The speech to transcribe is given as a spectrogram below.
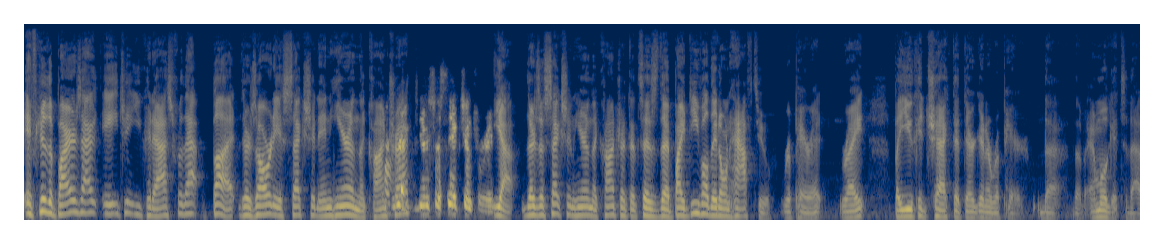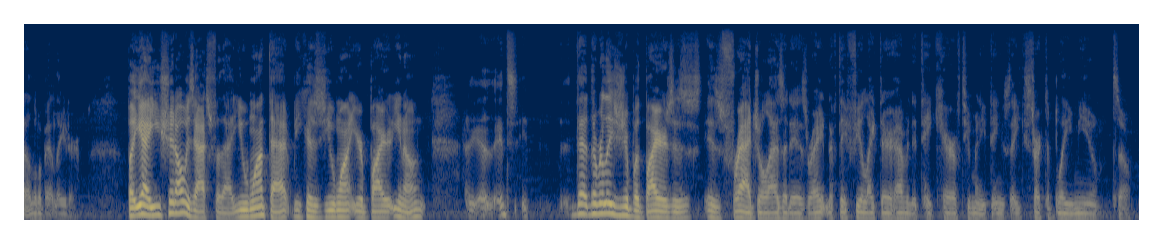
if you're the buyer's agent, you could ask for that, but there's already a section in here in the contract. There's a section for it. Yeah, there's a section here in the contract that says that by default they don't have to repair it, right? But you could check that they're going to repair the, the, and we'll get to that a little bit later. But yeah, you should always ask for that. You want that because you want your buyer. You know, uh, it's the the relationship with buyers is is fragile as it is, right? And if they feel like they're having to take care of too many things, they start to blame you. So,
